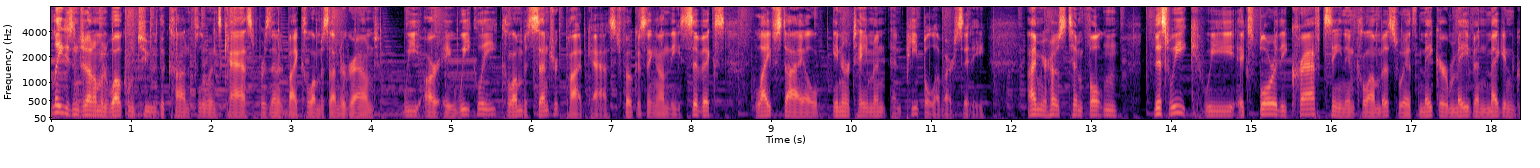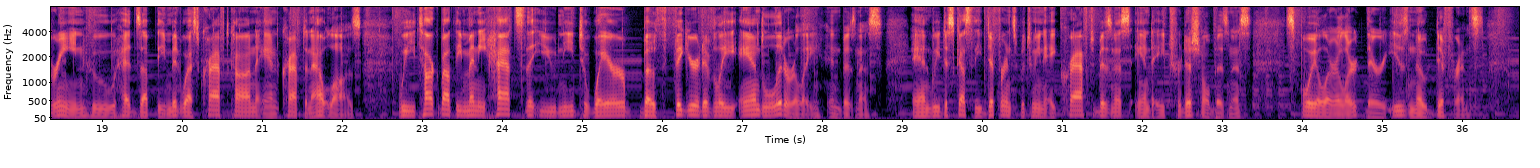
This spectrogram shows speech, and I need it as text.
Ladies and gentlemen, welcome to the Confluence Cast presented by Columbus Underground. We are a weekly Columbus centric podcast focusing on the civics, lifestyle, entertainment, and people of our city. I'm your host, Tim Fulton. This week, we explore the craft scene in Columbus with maker maven Megan Green, who heads up the Midwest Craft Con and Craft and Outlaws. We talk about the many hats that you need to wear, both figuratively and literally, in business. And we discuss the difference between a craft business and a traditional business. Spoiler alert, there is no difference.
